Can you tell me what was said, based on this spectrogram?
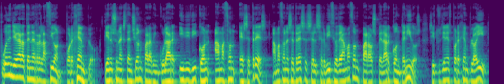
pueden llegar a tener relación. Por ejemplo, tienes una extensión para vincular EDD con Amazon S3. Amazon S3 es el servicio de Amazon para hospedar contenidos. Si tú tienes, por ejemplo, ahí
